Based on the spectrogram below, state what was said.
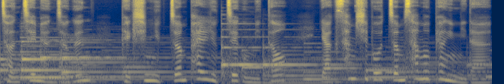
전체 면적은 116.86제곱미터, 약 35.35평입니다.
